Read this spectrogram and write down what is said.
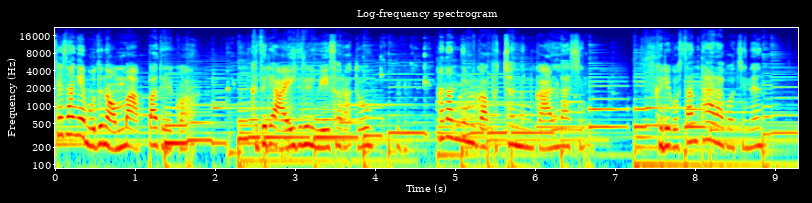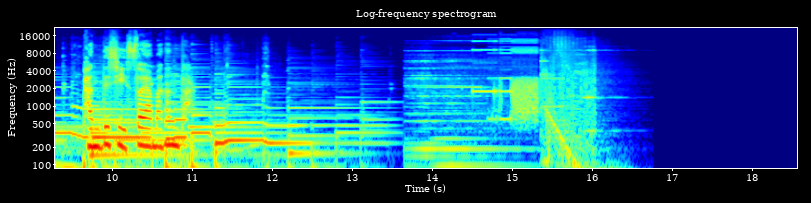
세상의 모든 엄마 아빠들과 그들의 아이들을 위해서라도 하나님과 부처님과 알라신 그리고 산타 할아버지는 반드시 있어야만 한다.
